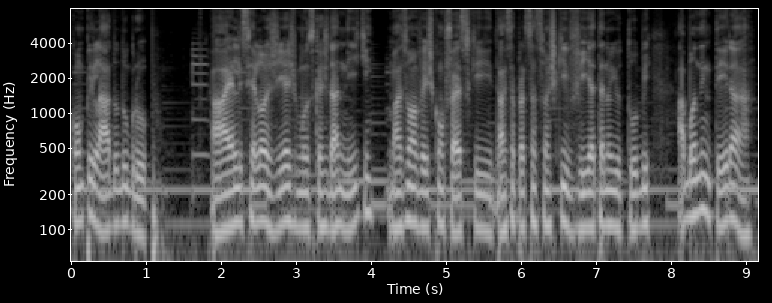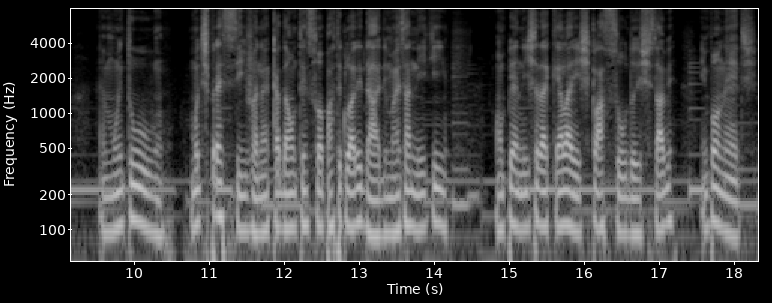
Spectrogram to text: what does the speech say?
compilado do grupo. A Alice elogia as músicas da Nick, mais uma vez confesso que das apresentações que vi até no YouTube, a banda inteira é muito muito expressiva, né? Cada um tem sua particularidade, mas a Nick é uma pianista daquelas classudas, sabe? Imponentes.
